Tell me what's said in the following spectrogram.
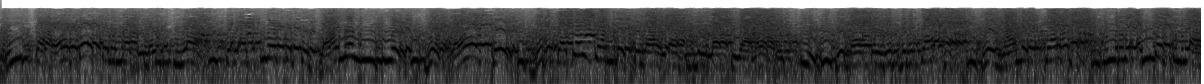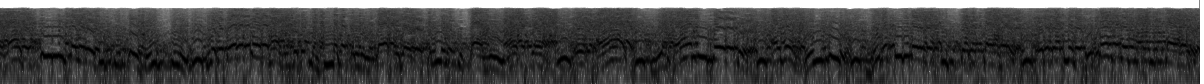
ہند کا ایسا کلمہ بلند کیا کہ اپنے کو جانے لیجیے جو بات تھے وہ کبھی کے اندر سنا ہند اللہ کی آواز ہوتی جو بات کیا تھا یہ نامک کیا تھا ان اندر کی آواز تین کر رہی تھی یہ کہتے تھا محمد صلی اللہ علیہ وسلم کی تعلیمات کا اور آج یہاں بھی دیکھے اگر ہندو ویکتی کو کرتا ہے اور اپنے پتا کو مانتا ہے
